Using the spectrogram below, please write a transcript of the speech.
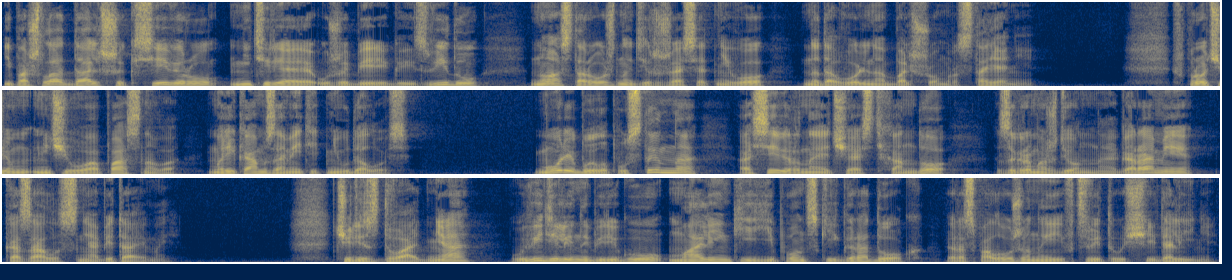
и пошла дальше к северу, не теряя уже берега из виду, но осторожно держась от него на довольно большом расстоянии. Впрочем, ничего опасного морякам заметить не удалось. Море было пустынно, а северная часть Хандо, загроможденная горами, казалась необитаемой. Через два дня увидели на берегу маленький японский городок, расположенный в цветущей долине.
